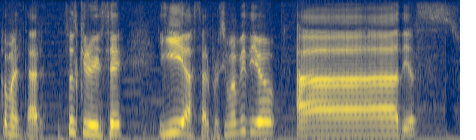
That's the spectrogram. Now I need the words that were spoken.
comentar, suscribirse. Y hasta el próximo video. Adiós.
